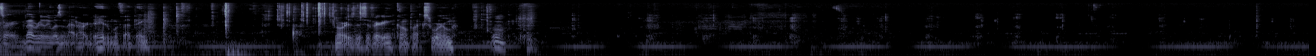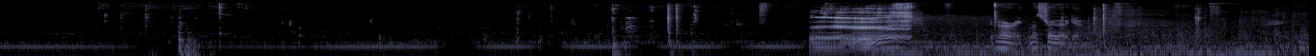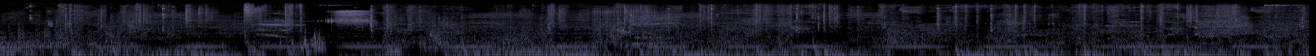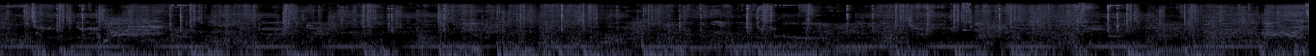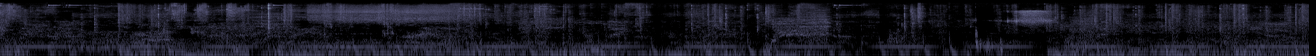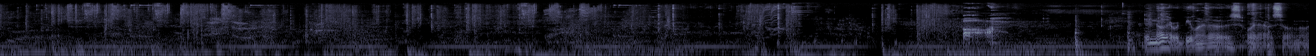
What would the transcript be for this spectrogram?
That's alright. That really wasn't that hard to hit him with that thing. Nor is this a very complex room. Mm. Alright, let's try that again. Didn't know there would be one of those, or that I was so low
